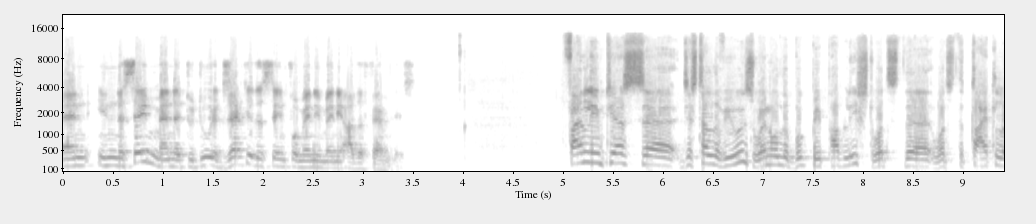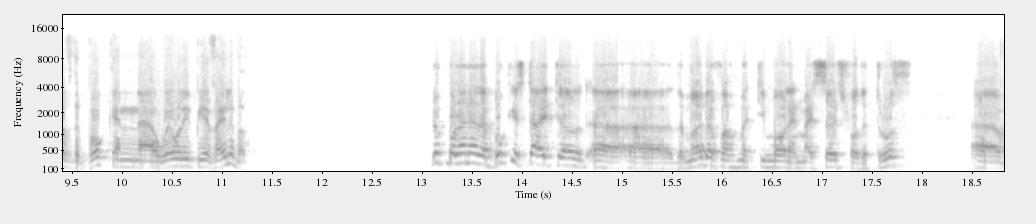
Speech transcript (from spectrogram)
and in the same manner to do exactly the same for many, many other families. Finally, Imtiaz, uh, just tell the viewers, when will the book be published? What's the, what's the title of the book and uh, where will it be available? Look, Molana, the book is titled uh, uh, The Murder of Ahmed Timol and My Search for the Truth. Uh,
